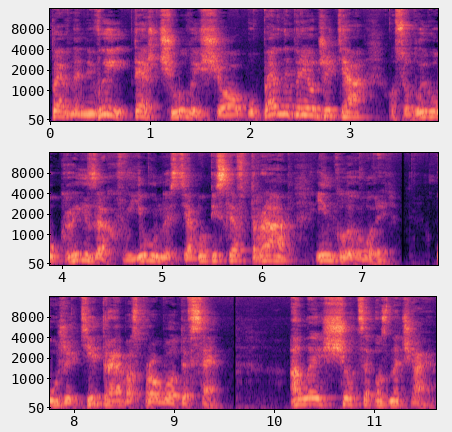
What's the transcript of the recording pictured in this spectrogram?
Впевнений, ви теж чули, що у певний період життя, особливо у кризах, в юності або після втрат, інколи говорять: у житті треба спробувати все. Але що це означає?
